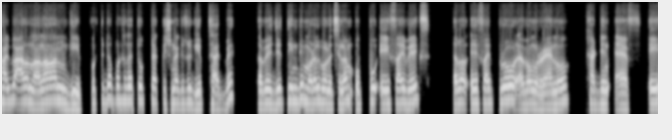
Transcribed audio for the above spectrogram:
থাকবে আরও নানান গিফট প্রতিটা সাথে টুকটাক কিছু না কিছু গিফট থাকবে। তবে যে তিনটি মডেল বলেছিলাম ওপ্পো এ ফাইভ এক্স এবং এ ফাইভ প্রো এবং র্যানো থার্টিন এফ এই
